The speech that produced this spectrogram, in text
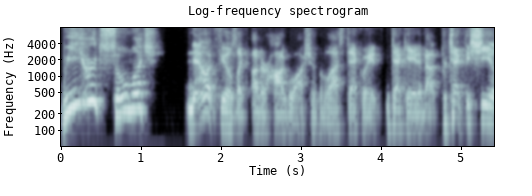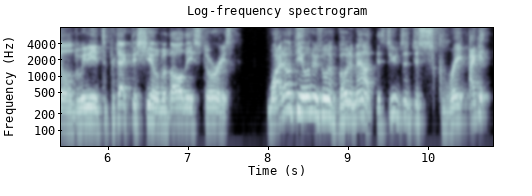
we heard so much Now it feels like utter hogwash over the last decade decade about protect the shield. We need to protect the shield with all these stories. Why don't the owners want to vote him out? This dude's a disgrace. I get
